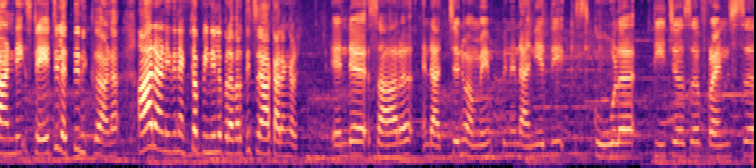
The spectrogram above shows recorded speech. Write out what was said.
താണ്ടി സ്റ്റേറ്റിൽ എത്തി നിൽക്കുകയാണ്. ആരാണ് ഇതിനൊക്കെ പിന്നിൽ പ്രവർത്തിച്ച ആ കരങ്ങൾ? എന്റെ സാറ് എന്റെ അച്ഛനും അമ്മയും പിന്നെ എന്റെ അനിയത്തി സ്കൂൾ ടീച്ചേഴ്സ് ഫ്രണ്ട്സ്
